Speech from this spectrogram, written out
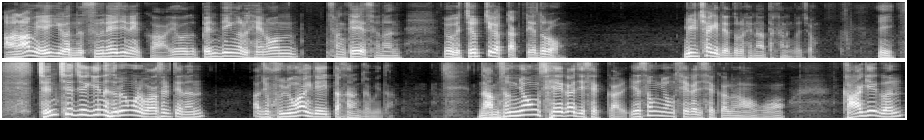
안 하면 여기가 느슨해지니까 요 밴딩을 해놓은 상태에서는 여기 접지가 딱 되도록 밀착이 되도록 해놨다 하는 거죠. 이 전체적인 흐름으로 봤을 때는 아주 훌륭하게 되어 있다 하는 겁니다. 남성용 세 가지 색깔, 여성용 세 가지 색깔로 나오고 가격은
